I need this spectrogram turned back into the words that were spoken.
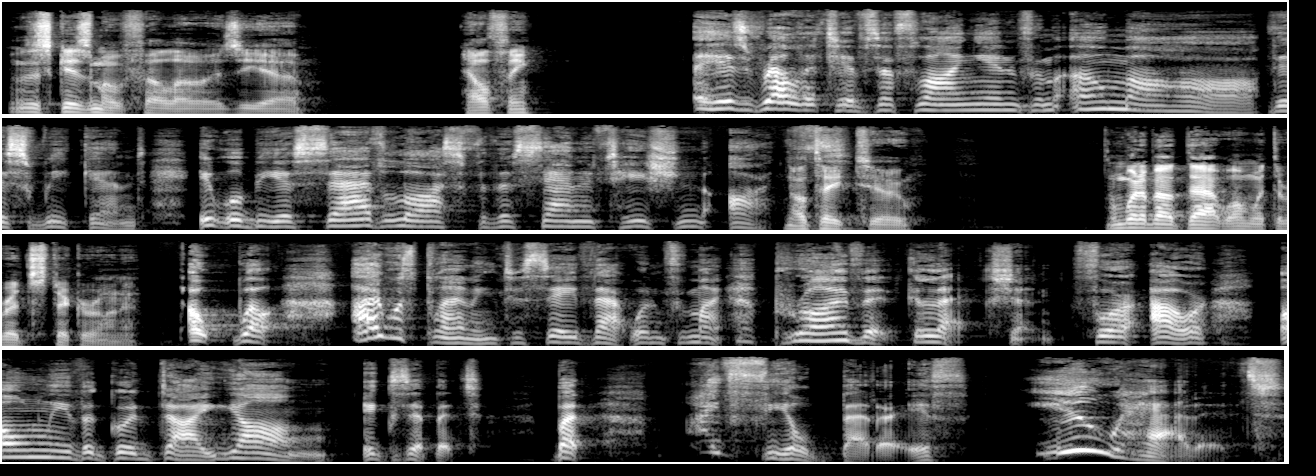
This Gizmo fellow, is he, uh, healthy? His relatives are flying in from Omaha this weekend. It will be a sad loss for the sanitation arts. I'll take two. And what about that one with the red sticker on it? Oh, well, I was planning to save that one for my private collection for our Only the Good Die Young exhibit. But I'd feel better if you had it.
